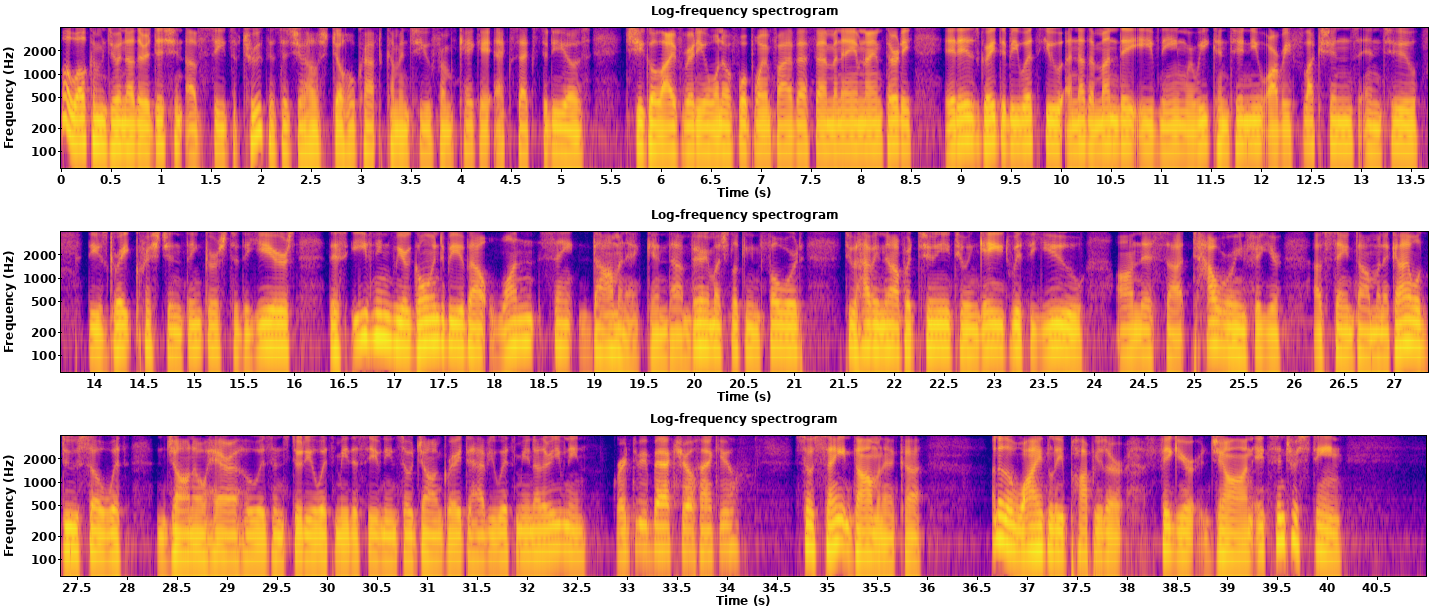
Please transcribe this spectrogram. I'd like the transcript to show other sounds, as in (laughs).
Well, welcome to another edition of Seeds of Truth. This is your host, Joe Holcraft, coming to you from KKXX Studios, Chico Life Radio 104.5 FM and AM 930. It is great to be with you another Monday evening where we continue our reflections into these great Christian thinkers through the years. This evening, we are going to be about one Saint Dominic, and I'm very much looking forward to having the opportunity to engage with you on this uh, towering figure of St. Dominic. And I will do so with John O'Hara, who is in studio with me this evening. So, John, great to have you with me another evening. Great to be back, Joe. Thank you. So, St. Dominic, uh, another widely popular figure, John. It's interesting.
